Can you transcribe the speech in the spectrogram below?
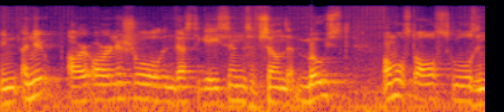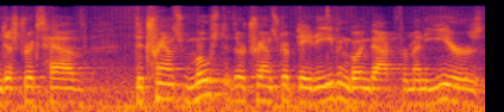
And ini- our, our initial investigations have shown that most, almost all schools and districts have the trans, most of their transcript data, even going back for many years,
